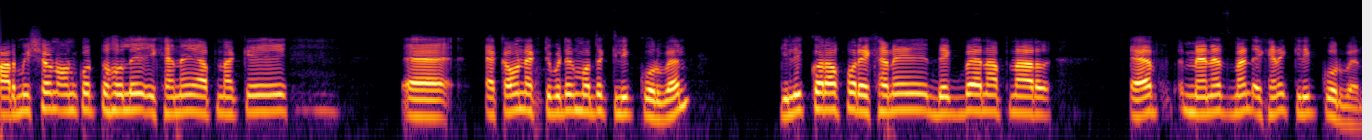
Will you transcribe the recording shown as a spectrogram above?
পারমিশন অন করতে হলে এখানে আপনাকে অ্যাকাউন্ট অ্যাক্টিভিটির মধ্যে ক্লিক করবেন। ক্লিক করার পর এখানে দেখবেন আপনার অ্যাপ ম্যানেজমেন্ট এখানে ক্লিক করবেন।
